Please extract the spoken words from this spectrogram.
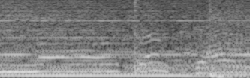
miles of time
